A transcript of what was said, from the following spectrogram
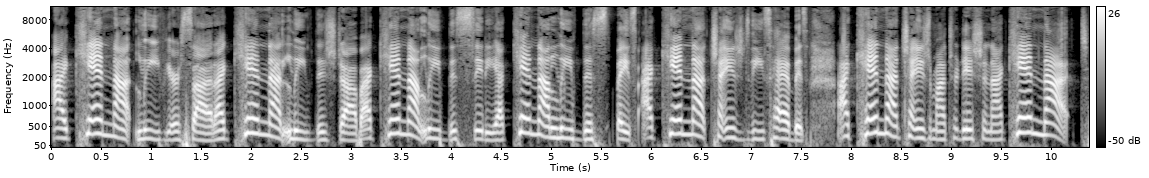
I cannot leave your side. I cannot leave this job. I cannot leave this city. I cannot leave this space. I cannot change these habits. I cannot change my tradition. I cannot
